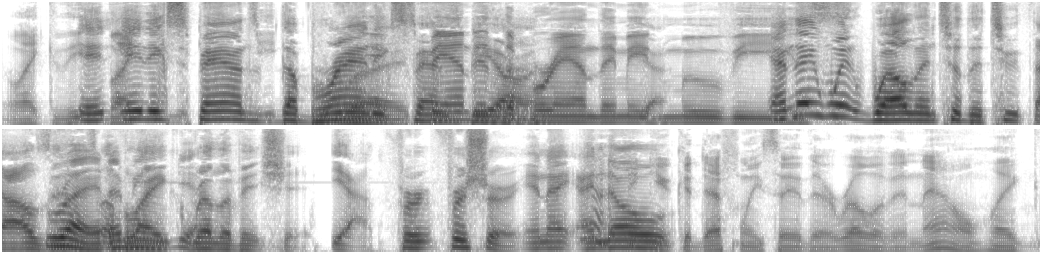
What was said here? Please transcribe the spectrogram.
like the it, like, it expands the brand Right. expands expanded the brand. They made Yeah. movies, and they went well into the 2000s Right, of I mean, like yeah. relevant shit. Yeah, for for sure. And I, Yeah, I know think you could definitely say they're relevant now. Like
